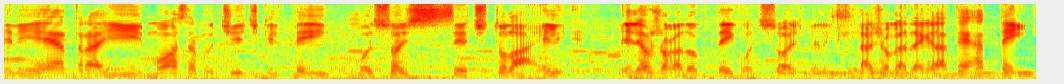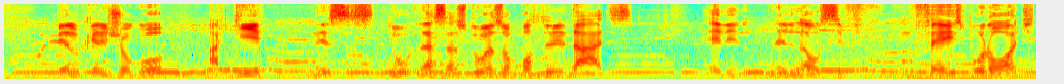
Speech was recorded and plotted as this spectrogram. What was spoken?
ele entra e mostra pro Tite que ele tem condições de ser titular. Ele, ele é um jogador que tem condições, pelo que está jogando na Inglaterra, tem. Pelo que ele jogou aqui nessas duas oportunidades, ele, ele não se não fez por onde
